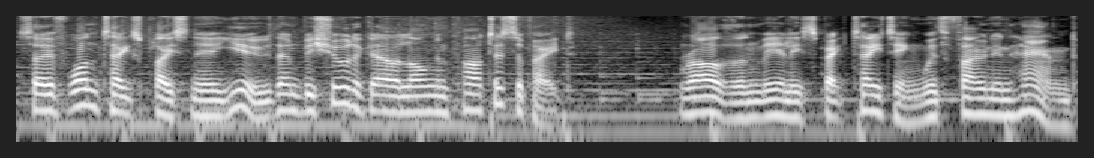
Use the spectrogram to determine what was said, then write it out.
so if one takes place near you then be sure to go along and participate, rather than merely spectating with phone in hand.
